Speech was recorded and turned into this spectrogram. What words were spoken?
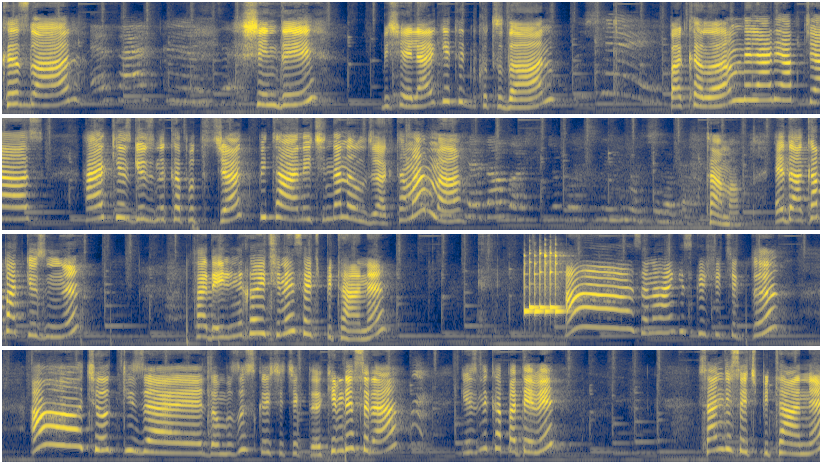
Kızlar şimdi bir şeyler getirdim kutudan. Bakalım neler yapacağız. Herkes gözünü kapatacak. Bir tane içinden alacak tamam mı? Tamam. Eda kapat gözünü. Hadi elini koy içine seç bir tane. Aa, sana hangi squishy çıktı? Aa, çok güzel. Domuzlu squishy çıktı. Kimde sıra? Gözünü kapat Evin. Sen de seç bir tane.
